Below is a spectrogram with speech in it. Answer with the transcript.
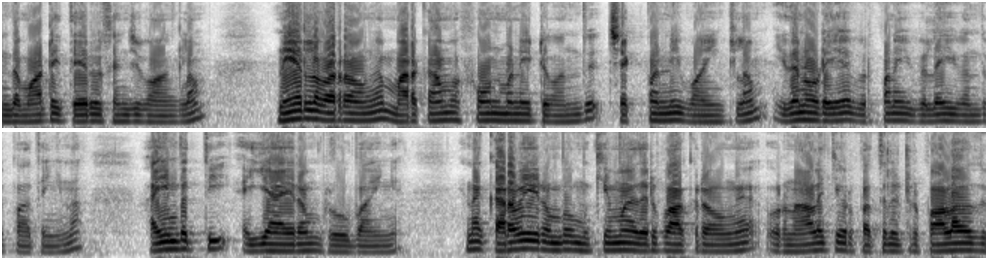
இந்த மாட்டை தேர்வு செஞ்சு வாங்கலாம். நேரில் வர்றவங்க மறக்காமல் ஃபோன் பண்ணிவிட்டு வந்து செக் பண்ணி வாங்கிக்கலாம். இதனுடைய விற்பனை விலை வந்து பார்த்திங்கன்னா ஐம்பத்தி ஐயாயிரம் ரூபாய்ங்க. ஏன்னா கறவை ரொம்ப முக்கியமாக எதிர்பார்க்குறவங்க ஒரு நாளைக்கு ஒரு பத்து லிட்டர் பாலாவது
